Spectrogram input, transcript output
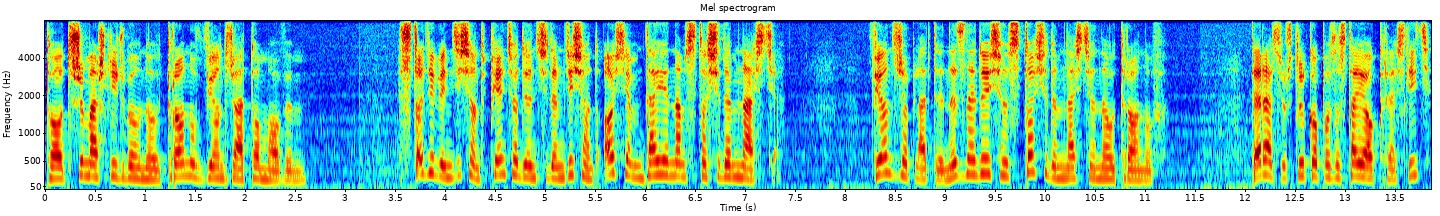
to otrzymasz liczbę neutronów w jądrze atomowym. 195 odjąć 78 daje nam 117. W jądrze platyny znajduje się 117 neutronów. Teraz już tylko pozostaje określić,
